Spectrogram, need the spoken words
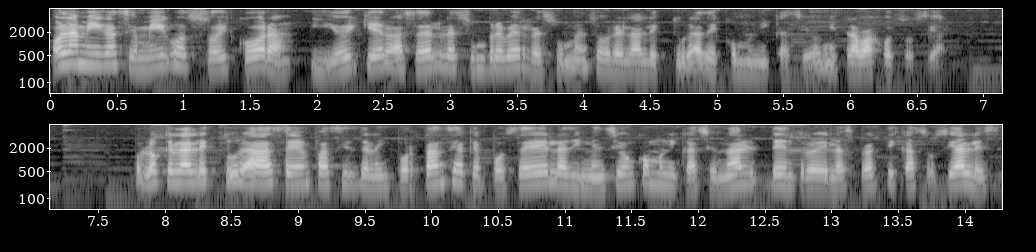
Hola amigas y amigos, soy Cora y hoy quiero hacerles un breve resumen sobre la lectura de comunicación y trabajo social. Por lo que la lectura hace énfasis de la importancia que posee la dimensión comunicacional dentro de las prácticas sociales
